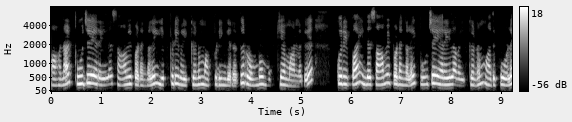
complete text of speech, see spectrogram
ஆனால் பூஜை அறையில் சாமி படங்களை எப்படி வைக்கணும் அப்படிங்கிறது ரொம்ப முக்கியமானது. குறிப்பா இந்த சாமி படங்களை பூஜை அறையில வைக்கணும். அதுபோல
